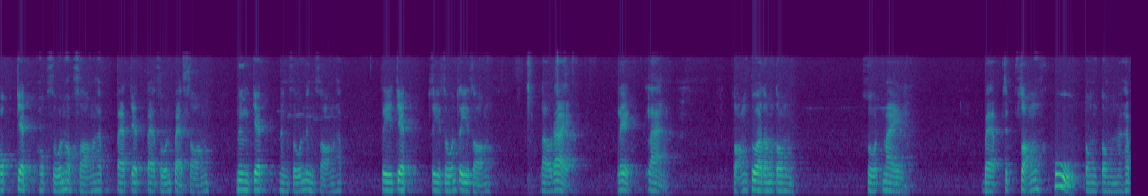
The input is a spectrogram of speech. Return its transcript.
หกเจ็ดหกศูนย์หกสองนะครับแปดเจ็ดแปดศูนย์แปดสองหนึ่งเจ็ดหนึ่งศูนย์หนึ่งสองนะครับสี่เจ็ด สี่ศูนย์สี่สองเราได้เลขล่างสองตัวตรงๆ สูตรใหม่ แบบ 12 คู่ตรงๆ นะครับ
